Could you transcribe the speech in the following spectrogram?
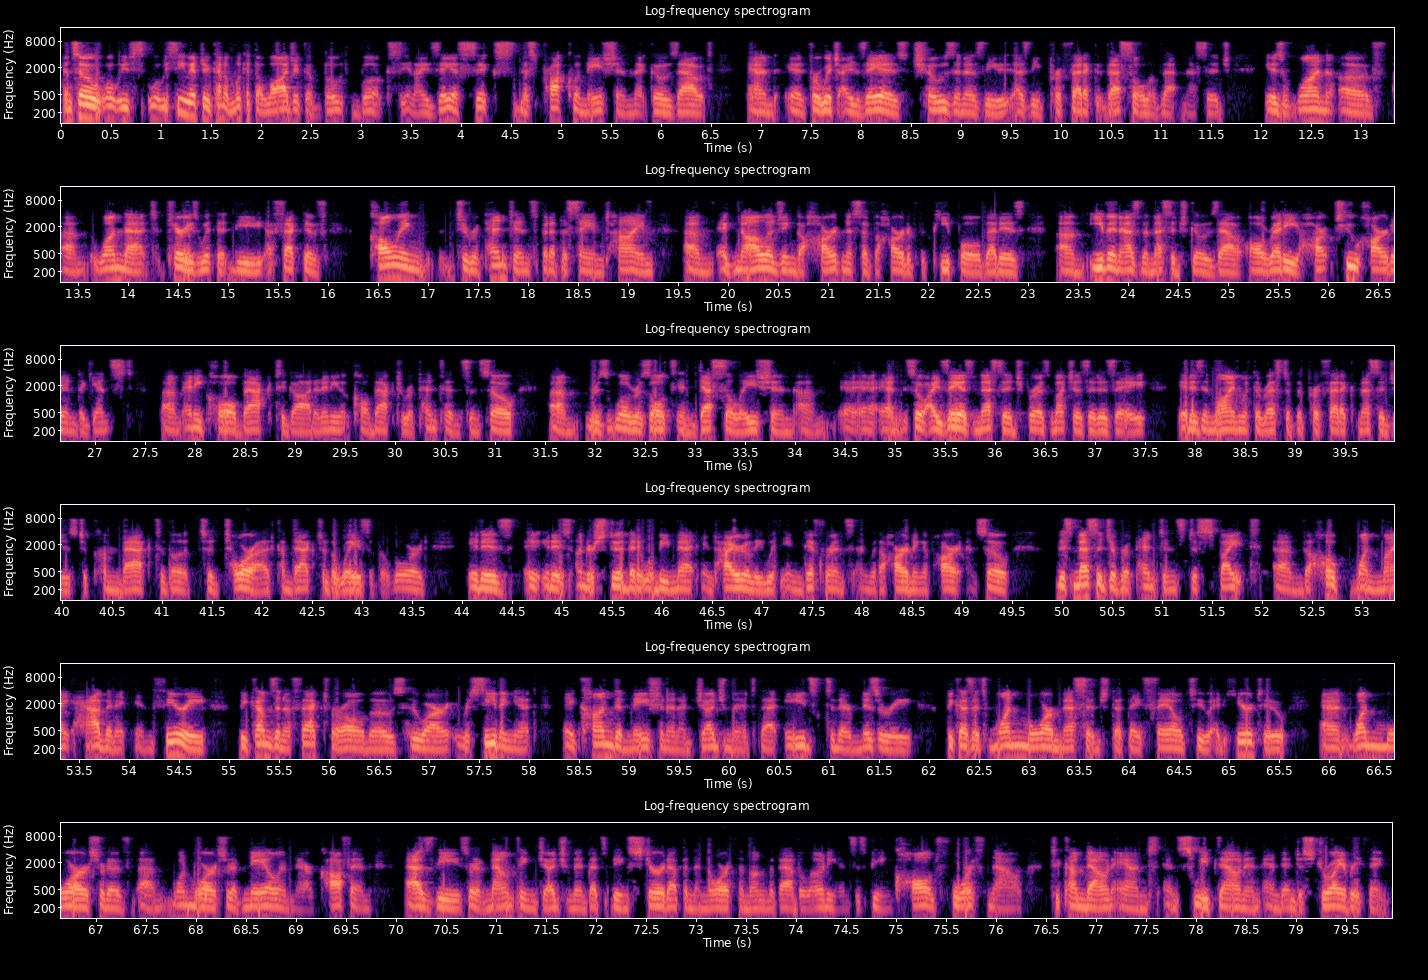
And so what we what we see, we have to kind of look at the logic of both books. In Isaiah six, this proclamation that goes out, and, and for which Isaiah is chosen as the as the prophetic vessel of that message, is one of um, one that carries with it the effect of calling to repentance, but at the same time um, acknowledging the hardness of the heart of the people. That is, um, even as the message goes out, already heart, too hardened against um, any call back to God and any call back to repentance. And so um, res- will result in desolation. Um, and so Isaiah's message, for as much as it is a it is in line with the rest of the prophetic messages to come back to the to Torah, come back to the ways of the Lord. It is it is understood that it will be met entirely with indifference and with a hardening of heart. And so this message of repentance, despite um, the hope one might have in it in theory, becomes an effect for all those who are receiving it a condemnation and a judgment that aids to their misery because it's one more message that they fail to adhere to and one more sort of um, one more sort of nail in their coffin as the sort of mounting judgment that's being stirred up in the north among the Babylonians is being called forth now to come down and and sweep down and, and, and destroy everything.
